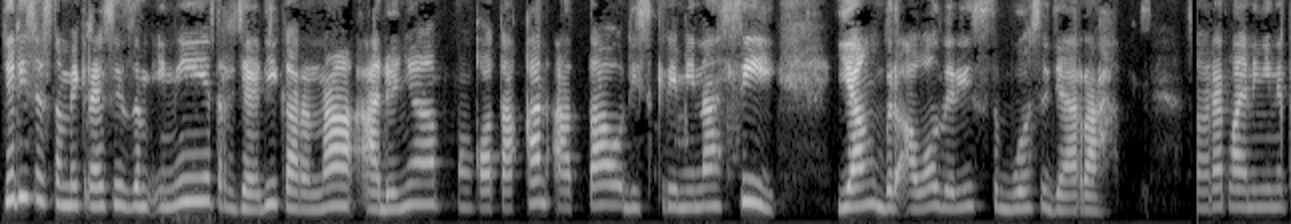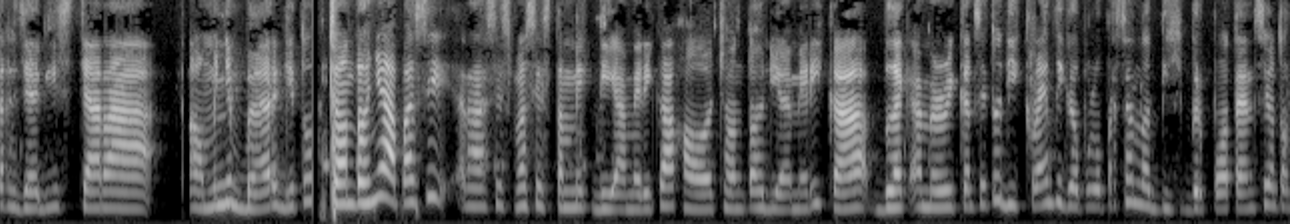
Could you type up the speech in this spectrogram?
Jadi systemic racism ini terjadi karena adanya pengkotakan atau diskriminasi yang berawal dari sebuah sejarah. Redlining ini terjadi secara uh, menyebar gitu. Contohnya apa sih rasisme sistemik di Amerika? Kalau contoh di Amerika, Black Americans itu diklaim 30% lebih berpotensi untuk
